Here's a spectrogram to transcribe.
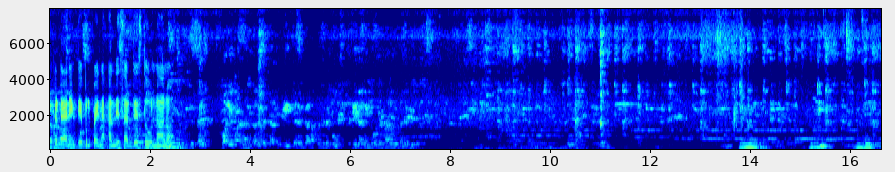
ఇంకా డైనింగ్ టేబుల్ పైన అన్నీ సర్దేస్తూ ఉన్నాను. హైదరాబాద్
